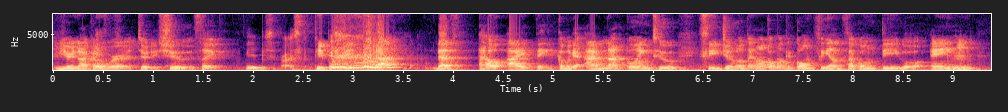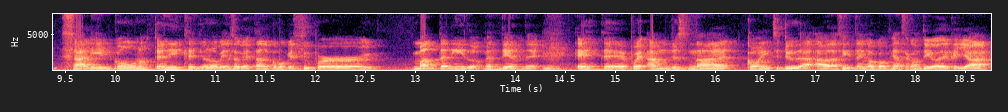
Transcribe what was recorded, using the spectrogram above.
you're not gonna If- wear dirty shoes. Like, You'd be surprised. people be, That's how I think. Como que I'm not going to. Si yo no tengo como que confianza contigo en salir con unos tenis que yo no pienso que están como que super mantenidos, ¿me entiendes? Este, pues I'm just not going to do that. Ahora sí tengo confianza contigo de que ya,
